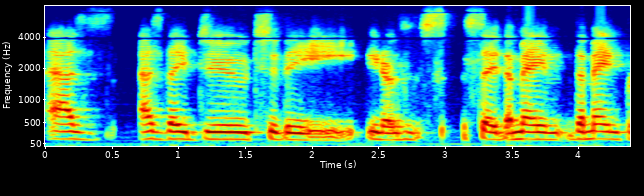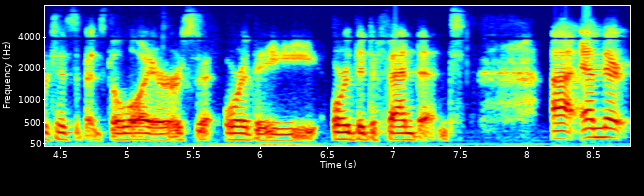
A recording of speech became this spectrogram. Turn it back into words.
as as they do to the you know say the main the main participants, the lawyers or the or the defendant, uh, and they're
